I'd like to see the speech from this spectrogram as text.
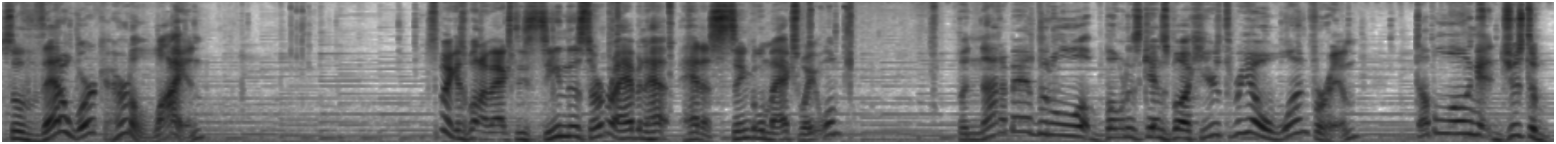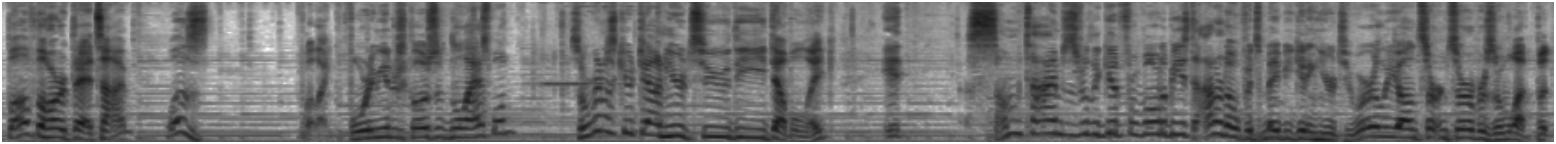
So that'll work. I heard a lion. It's the biggest one I've actually seen this server. I haven't ha had a single max weight one. But not a bad little bonus Gemsbuck here. 301 for him. Double lung just above the heart that time. Was, what, like 40 meters closer than the last one? So we're going to scoot down here to the double lake. It sometimes is really good for wildebeest. I don't know if it's maybe getting here too early on certain servers or what, but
